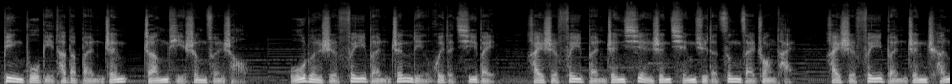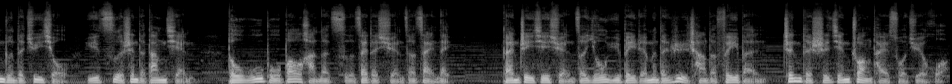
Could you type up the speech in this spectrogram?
并不比它的本真整体生存少。无论是非本真领会的七倍，还是非本真现身情绪的增在状态，还是非本真沉沦的需求与自身的当前，都无不包含了此在的选择在内。但这些选择由于被人们的日常的非本真的时间状态所绝获。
